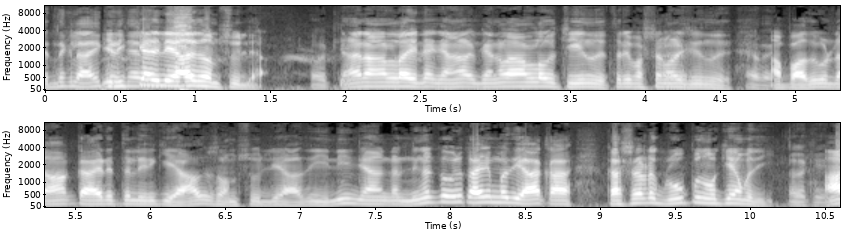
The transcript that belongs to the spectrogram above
എന്തെങ്കിലും ആയി കഴിഞ്ഞാൽ എനിക്കതിൽ യാതൊരു സംശയമില്ല. ഞാനാണല്ലോ ഇതിനെ ഞങ്ങൾ ഞങ്ങളാണല്ലോ അത് ചെയ്യുന്നത് ഇത്രയും വർഷങ്ങൾ ചെയ്യുന്നത്. അപ്പോൾ അതുകൊണ്ട് ആ കാര്യത്തിൽ എനിക്ക് യാതൊരു സംശയമില്ല അത് ഇനി ഞങ്ങൾ നിങ്ങൾക്ക് ഒരു കാര്യം മതി ആ കർഷകരുടെ ഗ്രൂപ്പ് നോക്കിയാൽ മതി. ആ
